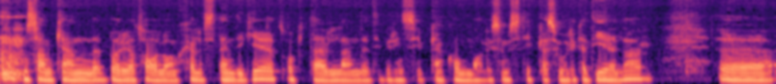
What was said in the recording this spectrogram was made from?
som kan börja tala om självständighet och där landet i princip kan komma och liksom stickas i olika delar. Uh,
